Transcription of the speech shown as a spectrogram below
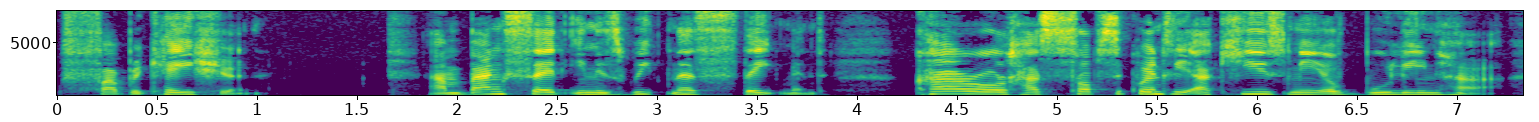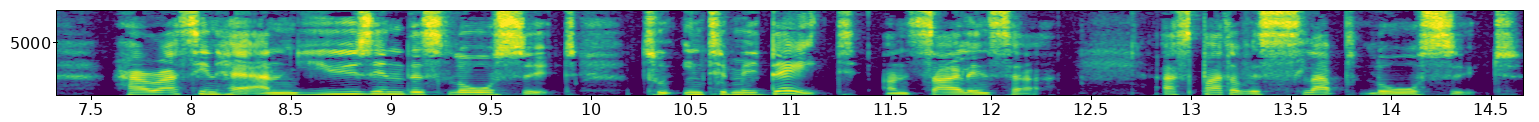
fabrication. And Banks said in his witness statement, Carole has subsequently accused me of bullying her, harassing her, and using this lawsuit to intimidate and silence her as part of a SLAPP lawsuit.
